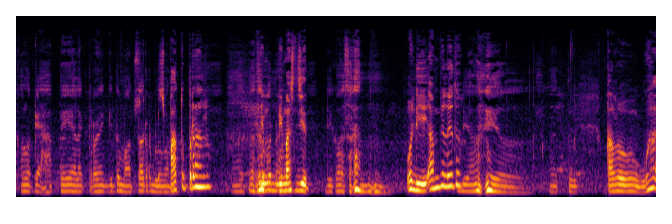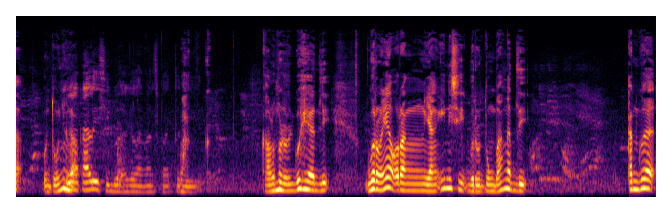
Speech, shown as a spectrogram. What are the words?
kalau kayak HP elektronik gitu motor belum ada. sepatu pernah lu? Kalau sepatu di, pernah. di masjid? Di kosan. Oh diambil itu? Diambil sepatu. Kalau gua untungnya dua nggak. kali sih gue kehilangan sepatu di kalau menurut gue ya Li gue orangnya orang yang ini sih beruntung banget Li. Kan gue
